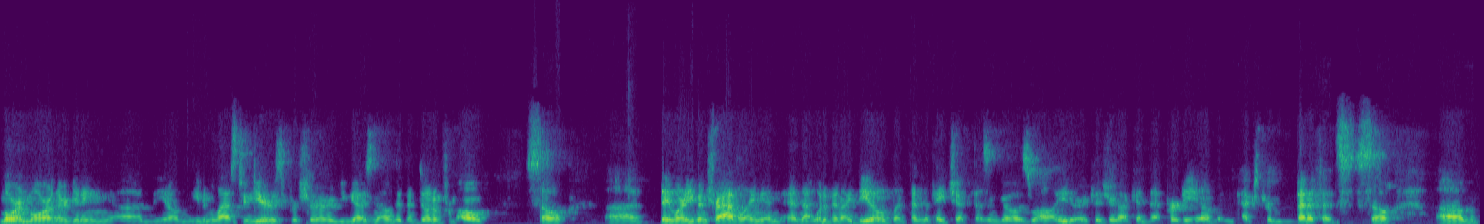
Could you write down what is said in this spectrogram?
more and more. They're getting, uh, you know, even the last two years for sure. You guys know they've been doing them from home, so uh, they weren't even traveling, and and that would have been ideal. But then the paycheck doesn't go as well either because you're not getting that per diem and extra benefits. So. Um,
